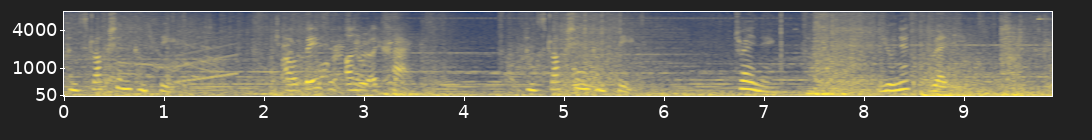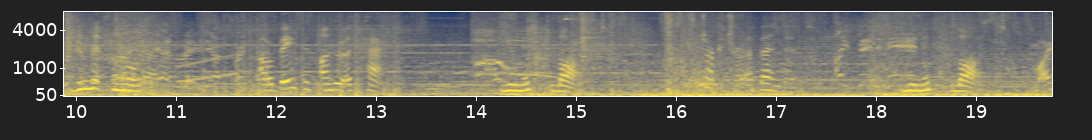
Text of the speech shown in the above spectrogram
Construction complete. Our base is under attack. Construction complete. Training. Unit ready. Unit promoted. Our base is under attack. Unit lost. Structure abandoned. Unit lost. My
